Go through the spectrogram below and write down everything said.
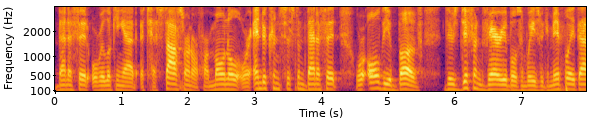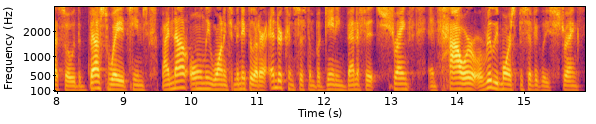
benefit, or we're looking at a testosterone or hormonal or endocrine system benefit, or all the above. There's different variables and ways we can manipulate that. So the best way, it seems, by not only wanting to manipulate our endocrine system, but gaining benefit, strength, and power, or really more specifically, strength.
